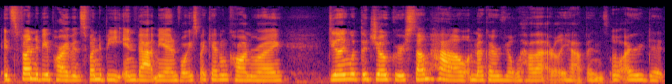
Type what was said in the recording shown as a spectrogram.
It's fun to be a part of it. It's fun to be in Batman, voiced by Kevin Conroy dealing with the Joker somehow. I'm not going to reveal how that really happens. Well, I already did.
